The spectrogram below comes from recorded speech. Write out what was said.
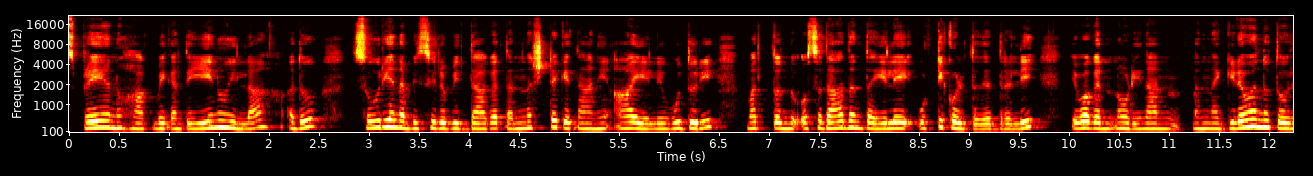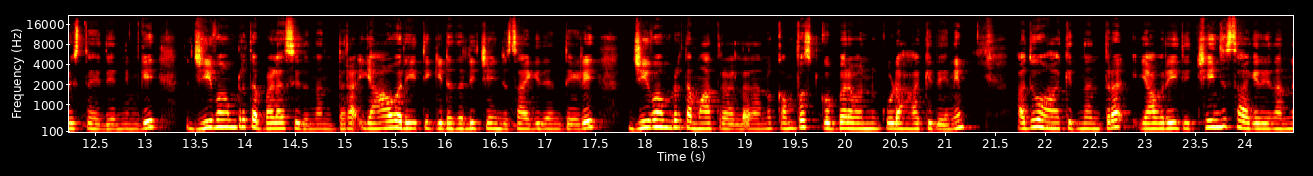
ಸ್ಪ್ರೇಯನ್ನು ಹಾಕಬೇಕಂತ ಏನೂ ಇಲ್ಲ. ಅದು ಸೂರ್ಯನ ಬಿಸಿಲು ಬಿದ್ದಾಗ ತನ್ನಷ್ಟಕ್ಕೆ ತಾನೇ ಆ ಎಲೆ ಉದುರಿ ಮತ್ತೊಂದು ಹೊಸದಾದಂಥ ಎಲೆ ಹುಟ್ಟಿಕೊಳ್ತದೆ ಅದರಲ್ಲಿ. ಇವಾಗ ನೋಡಿ, ನಾನು ನನ್ನ ಗಿಡವನ್ನು ತೋರಿಸ್ತಾ ಇದ್ದೇನೆ ನಿಮಗೆ. ಜೀವಾಮೃತ ಬಳಸಿದ ನಂತರ ಯಾವ ರೀತಿ ಗಿಡದಲ್ಲಿ ಚೇಂಜಸ್ ಆಗಿದೆ ಅಂತೇಳಿ. ಜೀವಾಮೃತ ಮಾತ್ರ ಅಲ್ಲ, ನಾನು ಕಂಪೋಸ್ಟ್ ಗೊಬ್ಬರವನ್ನು ಕೂಡ ಹಾಕಿದ್ದೇನೆ. ಅದು ಹಾಕಿದ ನಂತರ ಯಾವ ರೀತಿ ಚೇಂಜಸ್ ಆಗಿದೆ ನನ್ನ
